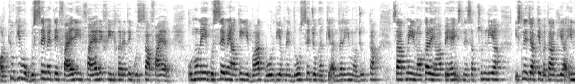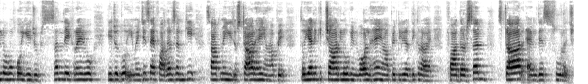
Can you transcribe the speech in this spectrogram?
और क्योंकि वो गुस्से में थे फायरी फायरी फील कर रहे थे, गुस्सा फायर उन्होंने ये गुस्से में आके ये बात बोल दी अपने दोस्त से जो घर के अंदर ही मौजूद था। साथ में ये नौकर यहाँ पे है, इसने सब सुन लिया, इसने जाके बता दिया, इन लोगों को ये जो सन देख रहे हो, ये जो दो इमेजेस है फादर सन की, साथ में ये जो स्टार है यहाँ पे तो यानी कि चार लोग इन्वॉल्व हैं, यहाँ पे क्लियर दिख रहा है father son star and this Suraj.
